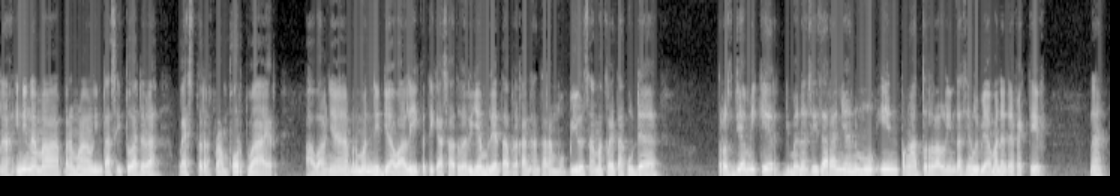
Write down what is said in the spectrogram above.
Nah, ini nama penemuan lalu lintas itu adalah Lester Framford Wire. Awalnya penemuan ini diawali ketika suatu hari ia melihat tabrakan antara mobil sama kereta kuda. Terus dia mikir, gimana sih caranya nemuin pengatur lalu lintas yang lebih aman dan efektif? Nah,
